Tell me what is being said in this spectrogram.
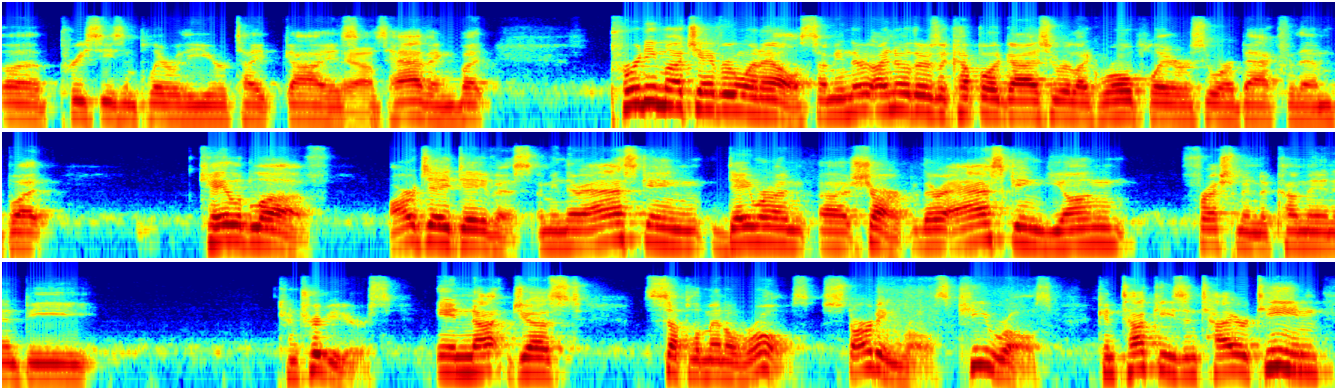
uh, preseason player of the year type guy is, yeah. is having. But pretty much everyone else. I mean, there I know there's a couple of guys who are like role players who are back for them, but Caleb Love, RJ Davis. I mean, they're asking Day'Ron uh, Sharpe. They're asking young freshmen to come in and be contributors in not just supplemental roles, starting roles, key roles. Kentucky's entire team,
